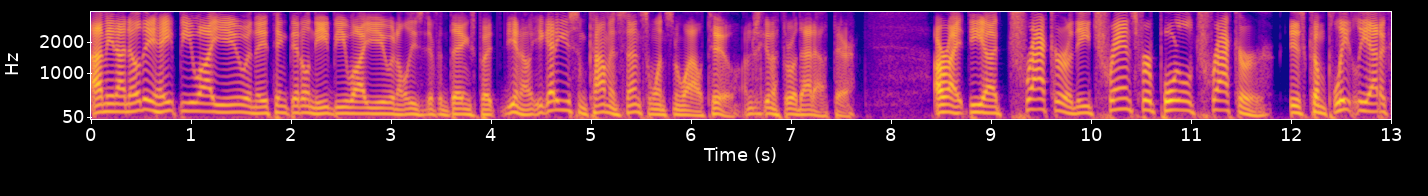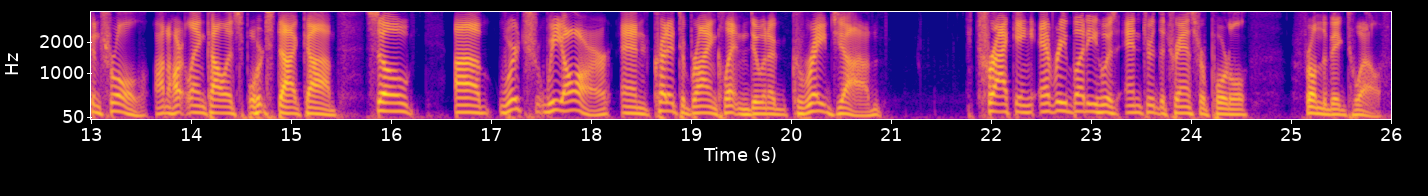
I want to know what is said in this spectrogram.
I mean, I know they hate BYU and they think they don't need BYU and all these different things, but you know, you got to use some common sense once in a while too. I'm just going to throw that out there. All right, the uh, tracker, the transfer portal tracker is completely out of control on heartlandcollegesports.com. So uh, we're tr- we are, and credit to Brian Clinton doing a great job tracking everybody who has entered the transfer portal from the Big 12.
